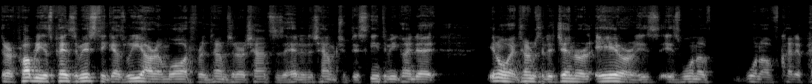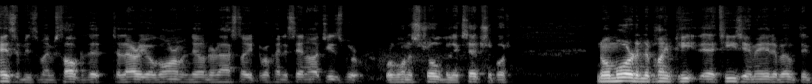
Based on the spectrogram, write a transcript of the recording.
they're probably as pessimistic as we are in Waterford in terms of their chances ahead of the championship. They seem to be kind of, you know, in terms of the general air is is one of one of kind of pessimism. I was talking to, to Larry O'Gorman down there last night. They were kind of saying, "Oh, geez, we're, we're going to struggle, etc." But no more than the point P, uh, TJ made about the,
